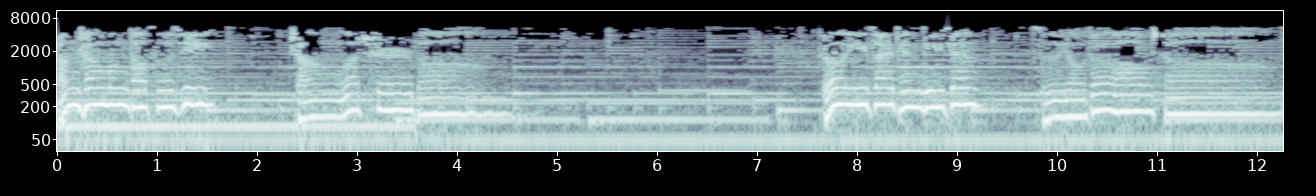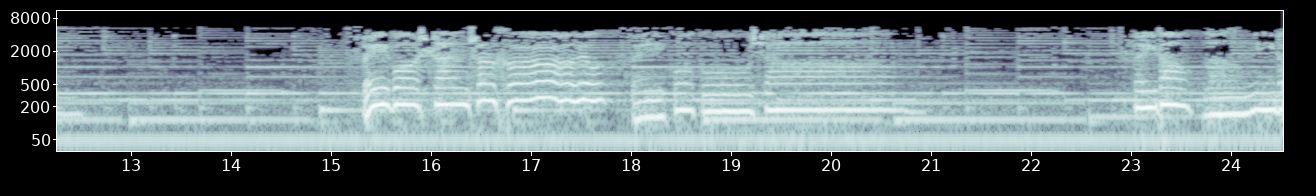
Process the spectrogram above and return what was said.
常常梦到自己长了翅膀，可以在天地间自由的翱翔，飞过山川河流，飞过故乡，飞到了你的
